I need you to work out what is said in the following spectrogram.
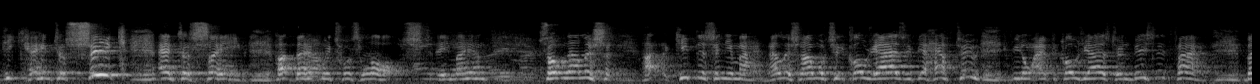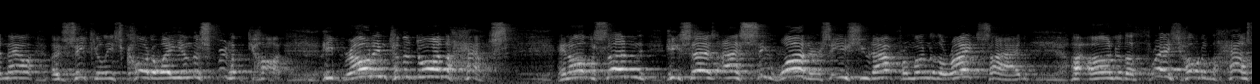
He came to seek and to save that which was lost. Amen. Amen. So now listen. Keep this in your mind. Now listen. I want you to close your eyes if you have to. If you don't have to close your eyes to envision it, fine. But now Ezekiel is caught away in the Spirit of God. He brought him to the door of the house. And all of a sudden, he says, I see waters issued out from under the right side, uh, under the threshold of the house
